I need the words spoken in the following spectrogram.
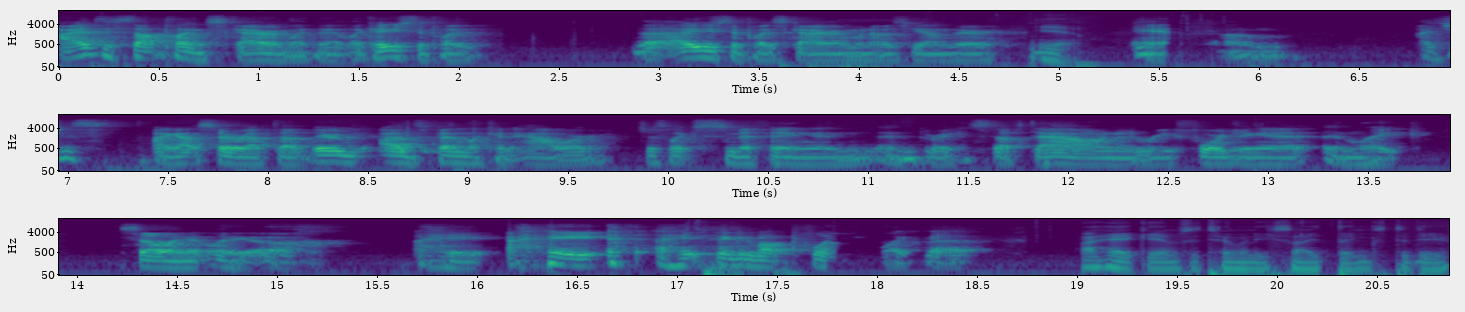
I had to stop playing Skyrim like that. Like I used to play, I used to play Skyrim when I was younger. Yeah. And um, I just I got so wrapped up there. I'd spend like an hour just like smithing and, and breaking stuff down and reforging it and like selling it. Like ugh, I hate I hate I hate thinking about playing like that. I hate games with too many side things to do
